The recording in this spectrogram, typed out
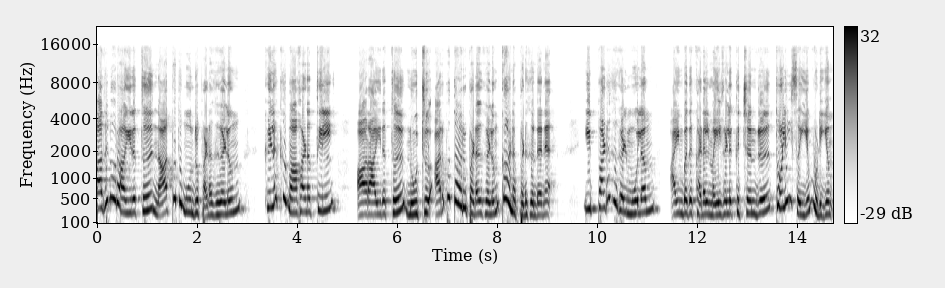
பதினோராயிரத்து நாற்பத்தி மூன்று படகுகளும் கிழக்கு மாகாணத்தில் ஆறாயிரத்து நூற்று அறுபத்தாறு படகுகளும் காணப்படுகின்றன. இப்படகுகள் மூலம் ஐம்பது கடல் மைல்களுக்கு சென்று தொழில் செய்ய முடியும்.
